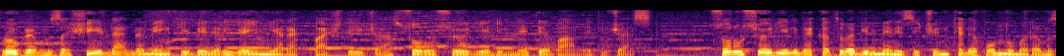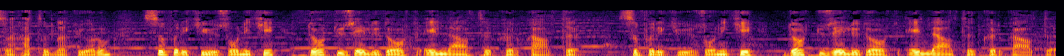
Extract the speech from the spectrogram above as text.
Programımıza şiirlerle menkıbeleri yayınlayarak başlayacağız. Sorun söyleyelimle devam edeceğiz. Sorun söyleyelime katılabilmeniz için telefon numaramızı hatırlatıyorum. 0212 454 56 46 0212 454 56 46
